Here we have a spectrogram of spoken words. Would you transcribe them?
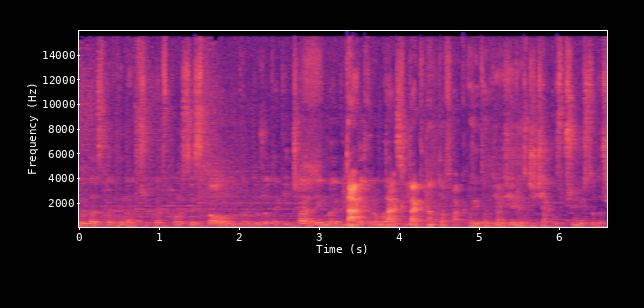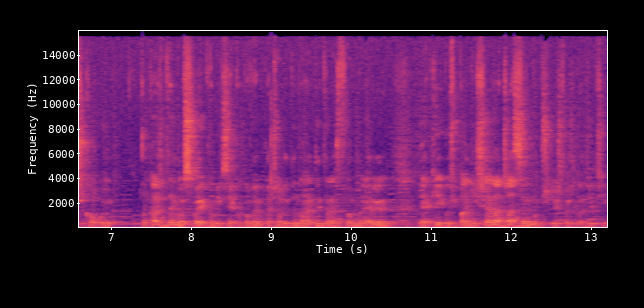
Był dostępny na przykład w Polsce Stone, tam dużo takiej czarnej magii, Tak, tak, tak, no to fakt. Pamiętam kiedyś Tak. jeden z dzieciaków przyniósł to do szkoły. No każdy miał swoje komiksy. Ja kupowałem Kaczory Donaldy, Transformery, jakiegoś Punishera czasem, bo przecież to jest dla dzieci.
